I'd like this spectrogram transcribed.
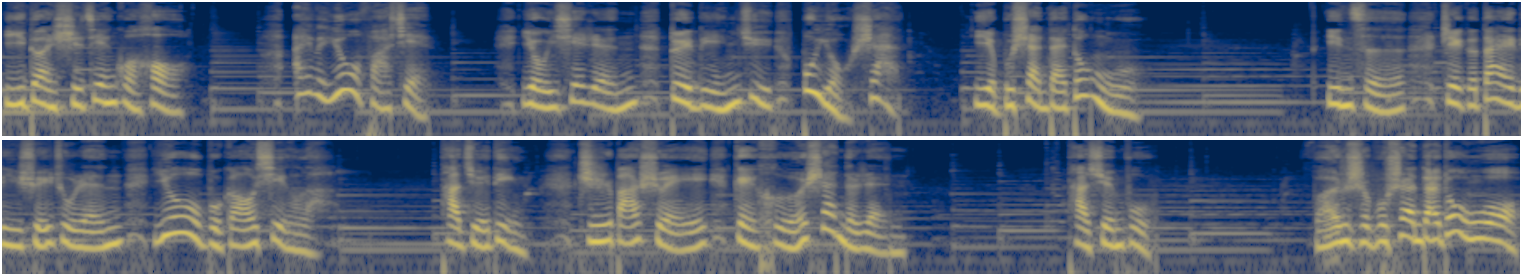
一段时间过后，艾薇又发现，有一些人对邻居不友善，也不善待动物。因此，这个代理水主人又不高兴了。他决定只把水给和善的人。他宣布：凡是不善待动物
